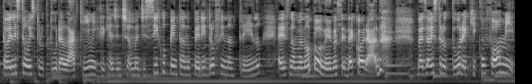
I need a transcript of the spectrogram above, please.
Então, eles têm uma estrutura lá química que a gente chama de ciclo pentano peridrofenantreno. É esse nome eu não tô lendo, eu sei decorado. Mas é uma estrutura que, conforme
